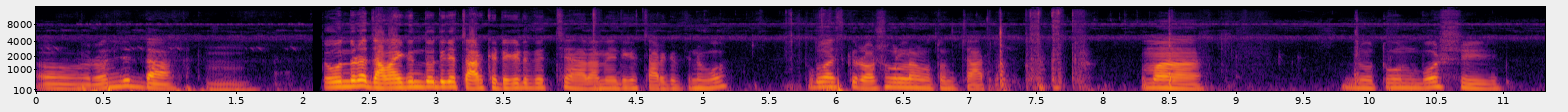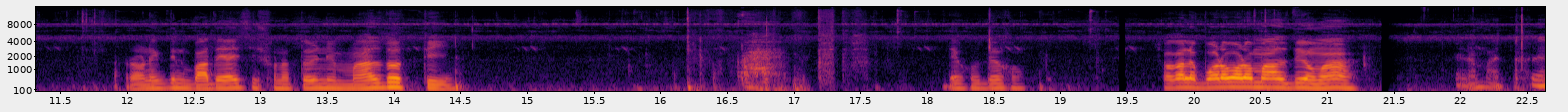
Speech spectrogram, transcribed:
ও রঞ্জিত দা? হুম। তো বন্ধুরা জামাই কিন্তু ওদিকে চার কেটে কেটে দিচ্ছে আর আমি এদিকে চার কেটে নেব। পুরো আজকে রসগোল্লার মতন চার মা নতুন বসি আর অনেকদিন বাদে আইছি সোনার তৈরি নিয়ে মাছ ধরতি। দেখো দেখো। সকালে বড় বড় মাছ দিও, মা। এরা মাছ ধরে,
